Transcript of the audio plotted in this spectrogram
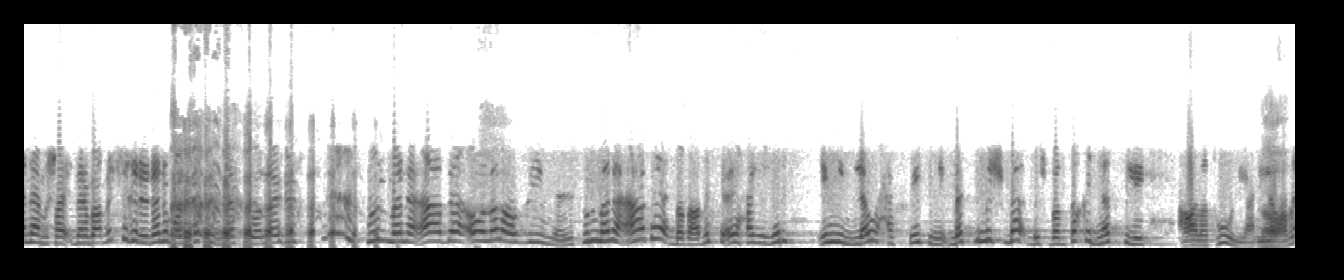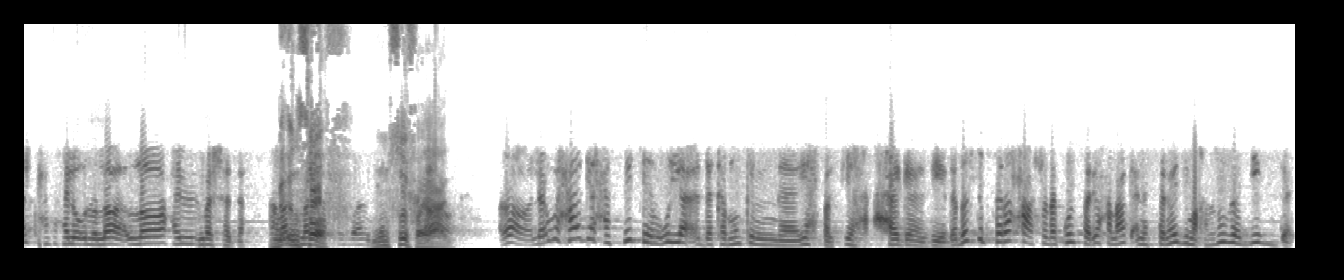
أنا مش عاي... ده أنا ما بعملش غير إن أنا بنتقد نفسي والله. طول ما أنا قاعدة آه والله العظيم يعني طول ما أنا قاعدة ما بعملش أي حاجة غير إني لو حسيت إني بس مش ب... مش بنتقد نفسي ليه على طول يعني. لو آه. عملت حاجة حلوة أقول الله الله حلو المشهد ده. بإنصاف. منصفة يعني. آه. آه لو حاجة حسيت أقول لا ده كان ممكن يحصل فيها حاجة زيادة بس بصراحة عشان أكون صريحة معاك أنا السنة دي محظوظة جدا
